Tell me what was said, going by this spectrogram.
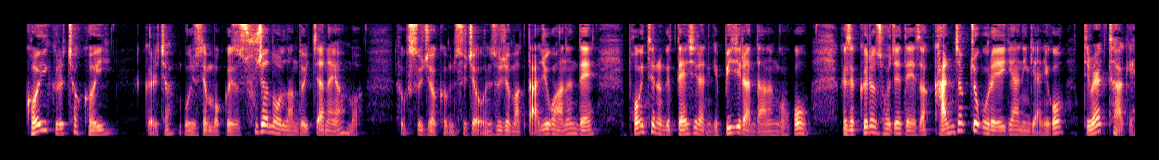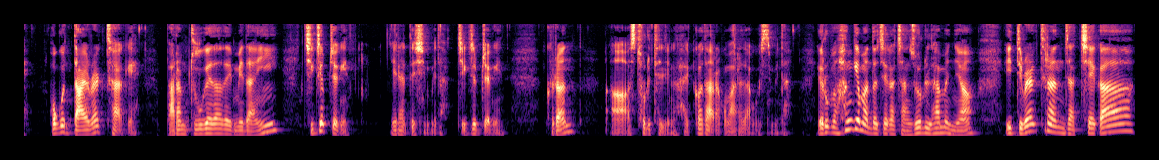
거의 그렇죠. 거의. 그렇죠. 뭐 요새 뭐 그래서 수저 논란도 있잖아요. 뭐 흑수저, 금수저, 은수저 막 따지고 하는데 포인트는 그 debt이라는 게 빚이란다는 거고 그래서 그런 소재에 대해서 간접적으로 얘기하는 게 아니고 direct하게 혹은 direct하게 발음 두 개 다 됩니다. 이 직접적인 이란 뜻입니다. 직접적인 그런 어, 스토리텔링을 할 거다라고 말을 하고 있습니다. 여러분 한 개만 더 제가 잔소리를 하면요. 이 direct라는 자체가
